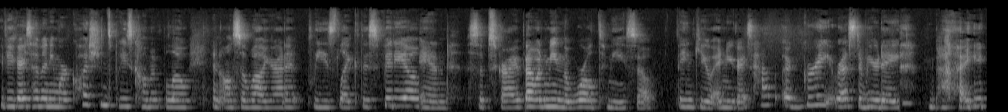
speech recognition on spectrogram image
If you guys have any more questions, please comment below. And also while you're at it, please like this video and subscribe. That would mean the world to me, so thank you. And you guys have a great rest of your day. Bye.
